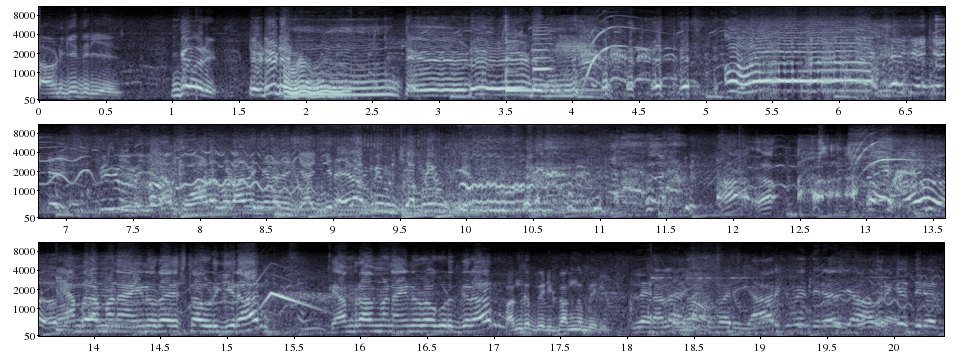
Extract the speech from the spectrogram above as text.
அவனுக்கே தெரியாது இங்க ஒரு கேமராமேன் ஐநூறு எக்ஸ்ட்ரா கொடுக்கிறார். கேமராமேன் ஐநூறு கொடுக்கிறார். பங்கு பெரி பங்கு பெரி. இல்ல நல்லா இந்த மாதிரி. யாருக்குமே தெரியாது அவருக்கே தெரியாது.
